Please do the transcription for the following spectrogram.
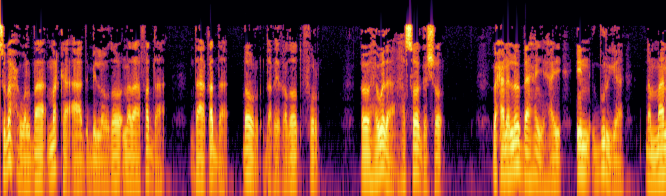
Subax walba marka aad bilowdo nadaafadda daaqadda dhowr daqiiqadood fur oo hawada ha soo gasho waxaana loo baahan yahay in guriga dhammaan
